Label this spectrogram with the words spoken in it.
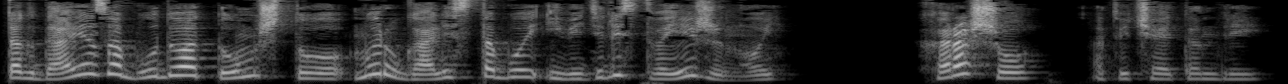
тогда я забуду о том, что мы ругались с тобой и виделись твоей женой». «Хорошо», — отвечает Андрей.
